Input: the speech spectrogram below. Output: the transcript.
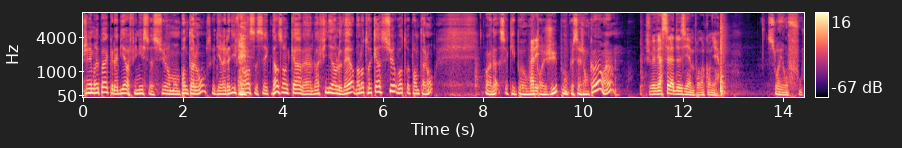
Je n'aimerais pas que la bière finisse sur mon pantalon, parce que je dirais la différence, c'est que dans un cas, ben, elle va finir dans le verre, dans l'autre cas, sur votre pantalon. Voilà, ce qui peut, Allez. votre jupe, ou que sais-je encore. Hein. Je vais verser la deuxième pendant qu'on y est. Soyons fous.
